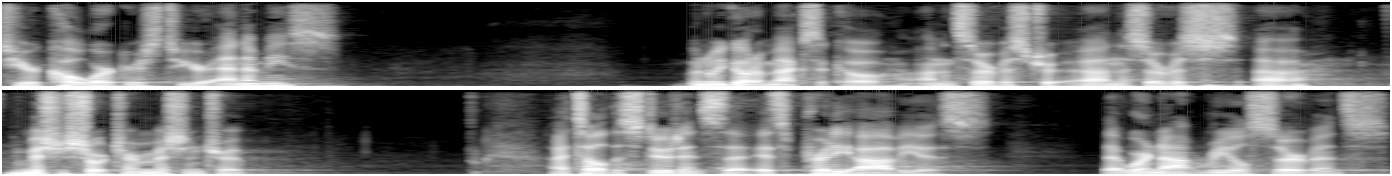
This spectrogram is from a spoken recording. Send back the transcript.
to your coworkers, to your enemies. When we go to Mexico on, service tri- on the service uh, mission, short-term mission trip, I tell the students that it's pretty obvious that we're not real servants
